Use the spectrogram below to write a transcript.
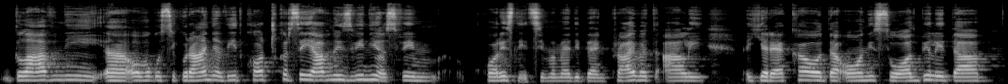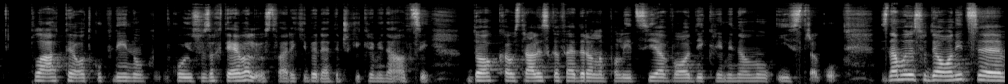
Glavni uh, ovog osiguranja, Vid Kočkar, se javno izvinio svim korisnicima Medibank Private, ali je rekao da oni su odbili da plate otkupninu koju su zahtevali u stvari kibernetički kriminalci, dok Australijska federalna policija vodi kriminalnu istragu. Znamo da su deonice e,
